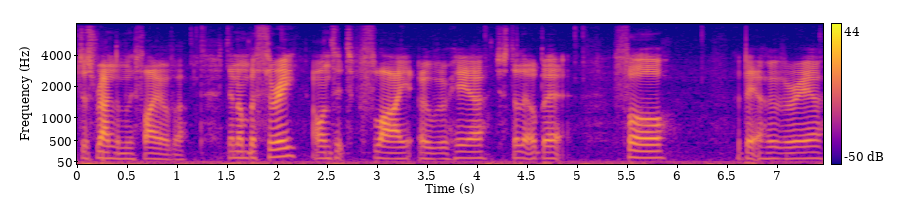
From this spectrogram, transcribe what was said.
Just randomly fly over. Then number three, I want it to fly over here, just a little bit. Four, a bit over here.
